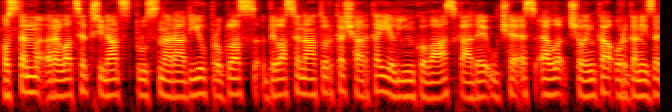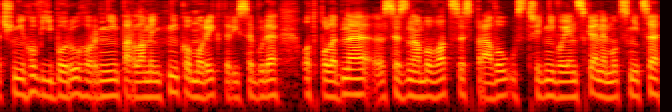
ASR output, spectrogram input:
Hostem relace 13 plus na rádiu Proglas byla senátorka Šárka Jelínková z KDU ČSL, členka organizačního výboru Horní parlamentní komory, který se bude odpoledne seznamovat se zprávou ústřední vojenské nemocnice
